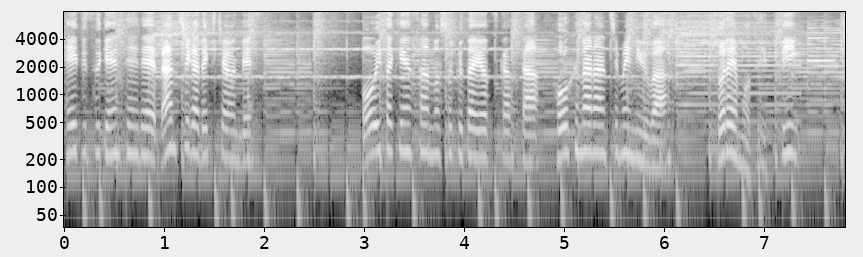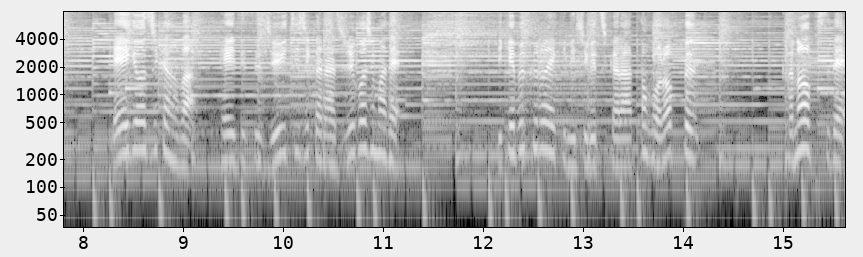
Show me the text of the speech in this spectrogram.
平日限定でランチができちゃうんです。大分県産の食材を使った豊富なランチメニューはどれも絶品。営業時間は平日11時から15時まで。池袋駅西口から徒歩6分。カノープスで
